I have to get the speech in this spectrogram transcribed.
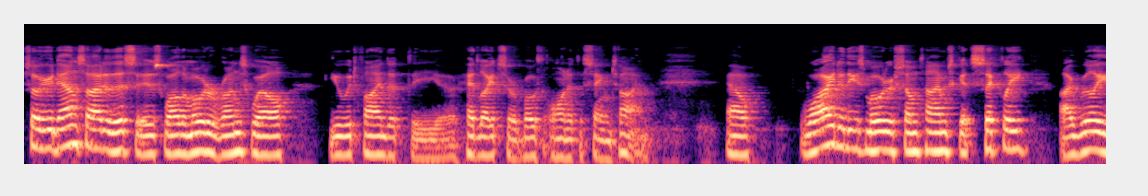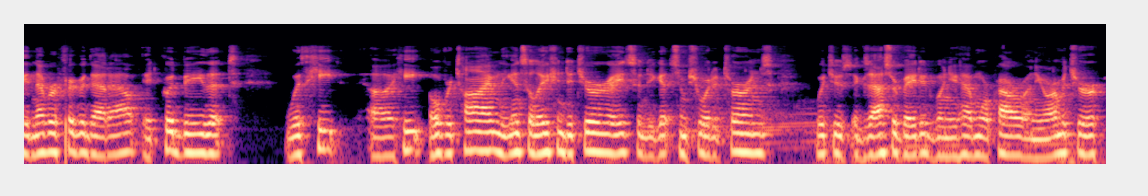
So your downside of this is while the motor runs well, you would find that the uh, headlights are both on at the same time. Now, why do these motors sometimes get sickly? I really never figured that out. It could be that with heat, uh, heat over time, the insulation deteriorates and you get some shorter turns, which is exacerbated when you have more power on the armature.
